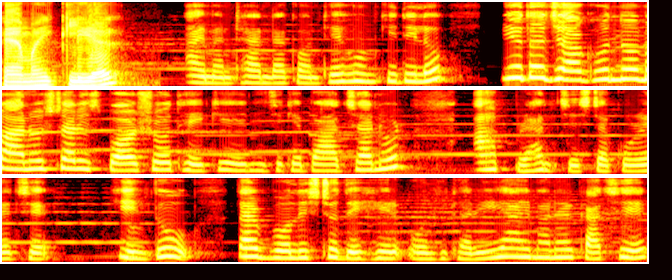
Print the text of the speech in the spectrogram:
এম আই ক্লিয়ার আইমান ঠান্ডা কণ্ঠে হুমকি দিল। প্রিয়তা জঘন্য মানুষটার স্পর্শ থেকে নিজেকে বাঁচানোর আপ্রাণ চেষ্টা করেছে। কিন্তু তার বলিষ্ঠ দেহের অধিকারী আইমানের কাছে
